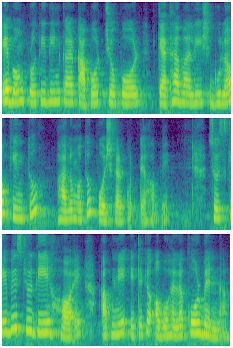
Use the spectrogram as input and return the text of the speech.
এবং প্রতিদিনকার কাপড় চোপড় ক্যাথা বালিশগুলোও কিন্তু ভালো মতো পরিষ্কার করতে হবে। সো স্কেবিস যদি হয়, আপনি এটাকে অবহেলা করবেন না।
